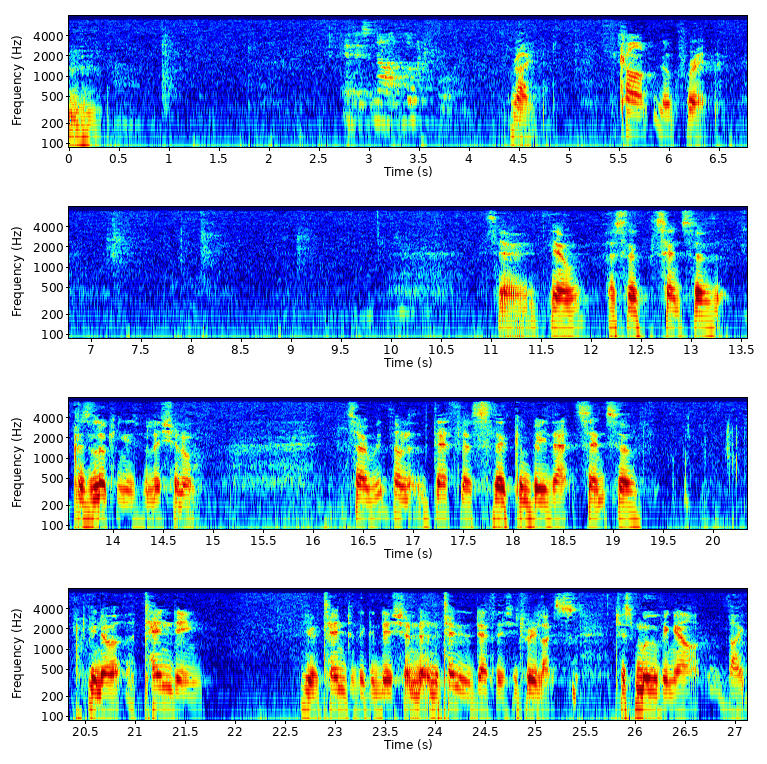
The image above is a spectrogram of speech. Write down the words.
Mhm. Um, and it's not looked for. Right. You can't look for it. So, you know, that's the sense of, because looking is volitional. So with deathless, there can be that sense of, you know, attending, you attend to the condition, and attending to the death deathless is really like just moving out, like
